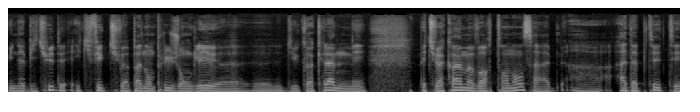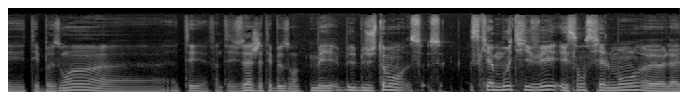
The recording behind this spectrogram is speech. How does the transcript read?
une habitude, et qui fait que tu vas pas non plus jongler euh, euh, du coq à mais, mais tu vas quand même avoir tendance à, adapter tes, besoins, euh, tes, enfin, tes usages à tes besoins. Mais justement, ce, qui a motivé essentiellement la,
